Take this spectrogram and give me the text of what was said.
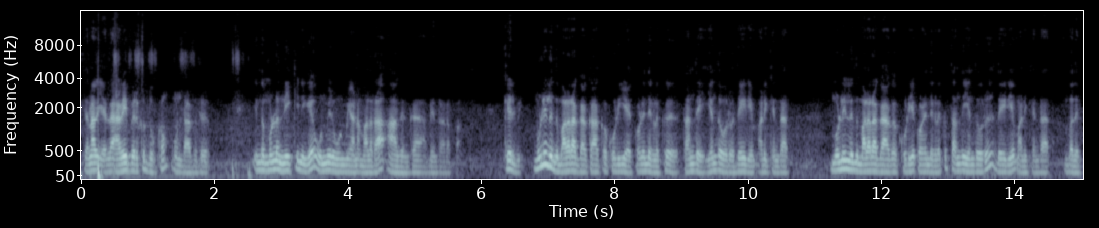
இதனால் எல்லா நிறைய துக்கம் உண்டாகுது. இந்த முள்ளை நீக்கி நீங்கள் உண்மையில் உண்மையான மலராக ஆகுங்க அப்படின்றாரப்பா கேள்வி. முள்ளிலிருந்து மலராக காக்கக்கூடிய குழந்தைகளுக்கு தந்தை எந்த ஒரு தைரியம் அளிக்கின்றார்? முள்ளிலிருந்து மலராக ஆகக்கூடிய குழந்தைகளுக்கு தந்தை எந்த ஒரு தைரியம் அளிக்கின்றார்? பதில்.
